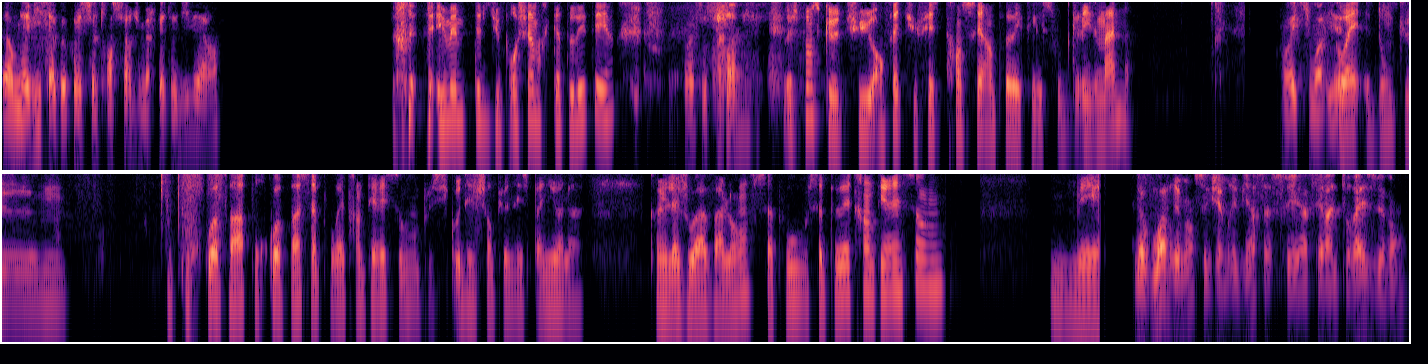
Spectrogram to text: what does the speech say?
À mon avis, c'est à peu près le seul transfert du mercato d'hiver. Hein. Et même peut-être du prochain mercato d'été. Hein. Ouais, c'est ça. je pense que tu, en fait, tu fais ce transfert un peu avec les sous de Griezmann. Ouais, qui vont arriver. Ouais, donc euh, pourquoi pas, pourquoi pas, ça pourrait être intéressant. En plus, il connaît le championnat espagnol euh, quand il a joué à Valence, ça peut, ça peut être intéressant. Mais donc moi vraiment, ce que j'aimerais bien, ça serait un Ferran Torres devant.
